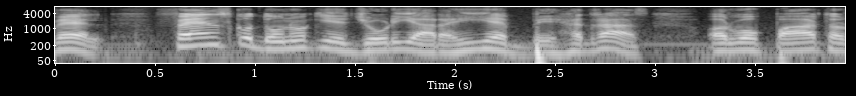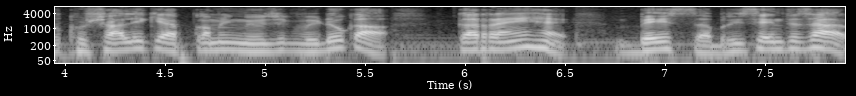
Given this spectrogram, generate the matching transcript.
well fans को दोनों की ये जोड़ी आ रही है बेहद रास और वो पार्थ और खुशहाली के अपकमिंग म्यूज़िक वीडियो का कर रहे हैं बेसब्री से इंतज़ार।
